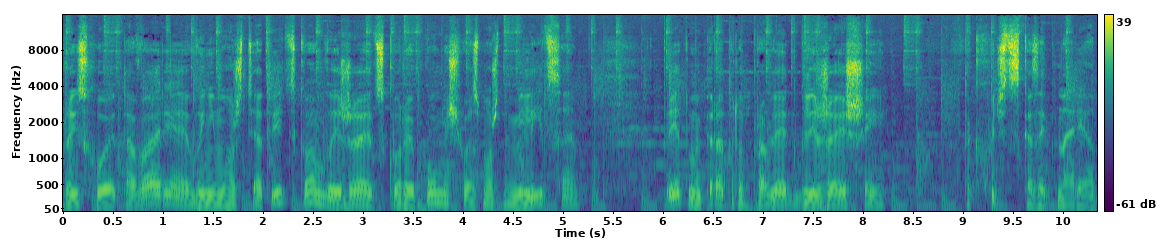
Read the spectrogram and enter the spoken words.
происходит авария, вы не можете ответить, к вам выезжает скорая помощь, возможно, милиция. При этом оператор отправляет ближайший, так хочется сказать, наряд.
